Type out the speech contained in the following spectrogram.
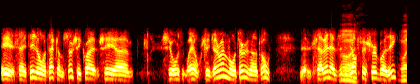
Et ça a été longtemps comme ça chez quoi, chez, euh, chez, voyons, chez General Motors, entre autres. Euh, Ça avait la division Ouais. Fisher Body. Ouais.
